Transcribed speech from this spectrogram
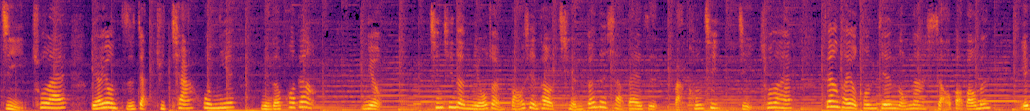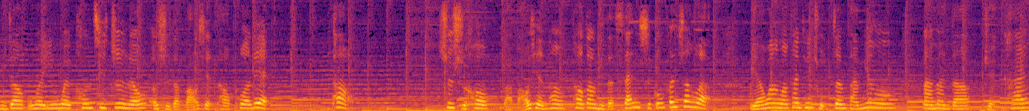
挤出来，不要用指甲去掐或捏，免得破掉。扭，轻轻的扭转保险套前端的小袋子，把空气挤出来，这样才有空间容纳小宝宝们，也比较不会因为空气滞留而使得保险套破裂。套，是时候把保险套套到你的三十公分上了，不要忘了看清楚正反面哦。慢慢的卷开，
